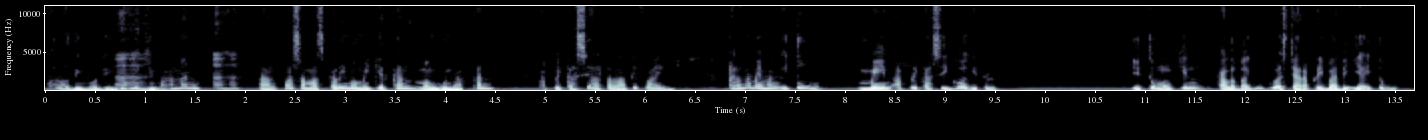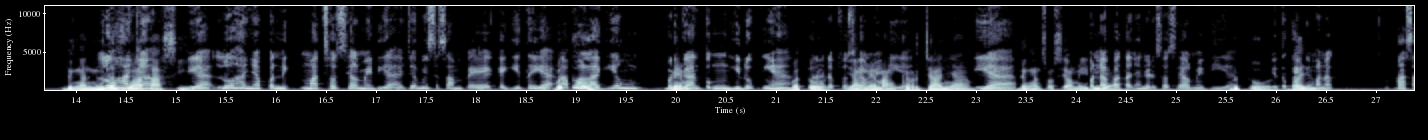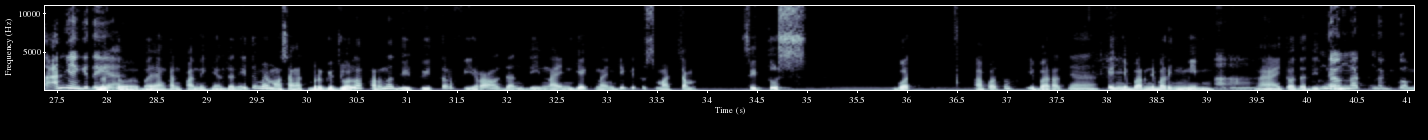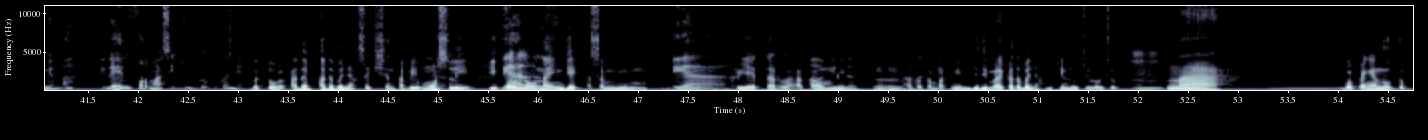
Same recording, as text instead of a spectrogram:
Kok loading loading doang? Aha. Gimana nih? Aha. Tanpa sama sekali memikirkan menggunakan aplikasi alternatif lain. Karena memang itu main aplikasi gue gitu loh. Itu mungkin kalau bagi gue secara pribadi ya itu dengan Lu mudah gue hanya- atasi. Iya, lu hanya penikmat sosial media aja bisa sampai kayak gitu ya. Betul. Apalagi yang bergantung hidupnya Betul. terhadap sosial Yang memang media. kerjanya Iya, dengan sosial media. pendapatannya dari sosial media. Betul. Itu kayak Bayang- gimana perasaannya gitu ya. Betul, bayangkan paniknya dan itu memang sangat bergejolak karena di Twitter viral dan di 9gag 9gag itu semacam situs buat apa tuh ibaratnya kayak nyebar-nyebarin meme. Heeh. Nah, itu ada di Enggak 9 enggak enggak juga meme ah. Dia informasi juga bukannya? betul, ada ada banyak section, tapi mostly people Dia- know 9gag as a meme Iya. creator lah atau Oh, gitu. meme Mm-mm, atau Oh, tempat meme. Jadi mereka tuh banyak bikin lucu-lucu. Mhm. Nah, gue pengen nutup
